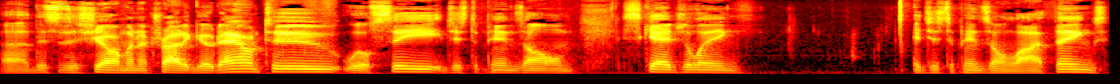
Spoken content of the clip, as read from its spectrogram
Uh, this is a show I'm going to try to go down to. We'll see. It just depends on scheduling. It just depends on a lot of things.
